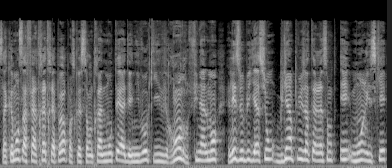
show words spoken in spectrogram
ça commence à faire très très peur parce que c'est en train de monter à des niveaux qui rendent finalement les obligations bien plus intéressantes et moins risquées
